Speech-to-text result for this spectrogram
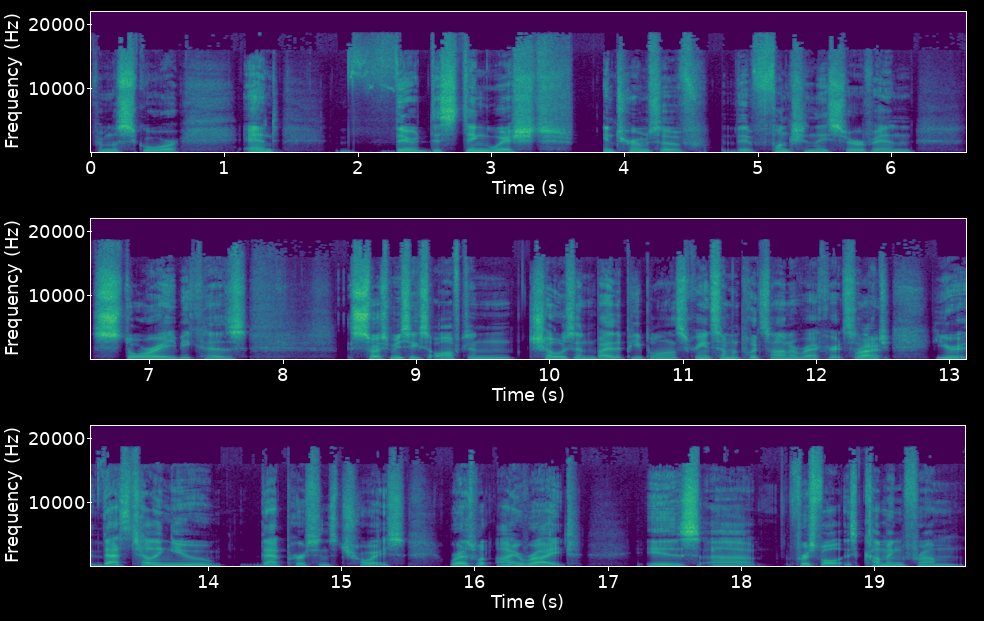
from the score, and they're distinguished in terms of the function they serve in story because source music is often chosen by the people on the screen. Someone puts on a record. Someone, Right. You're that's telling you that person's choice. Whereas what I write is, uh, first of all, is coming from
